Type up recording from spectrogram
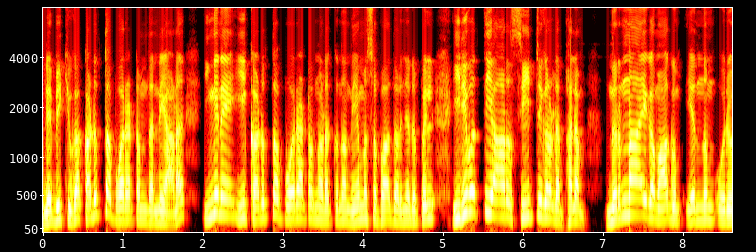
ലഭിക്കുക. കടുത്ത പോരാട്ടം തന്നെയാണ്. ഇങ്ങനെ ഈ കടുത്ത പോരാട്ടം നടക്കുന്ന നിയമസഭാ തെരഞ്ഞെടുപ്പിൽ ഇരുപത്തിയാറ് സീറ്റുകളുടെ ഫലം നിർണായകമാകും എന്നും ഒരു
